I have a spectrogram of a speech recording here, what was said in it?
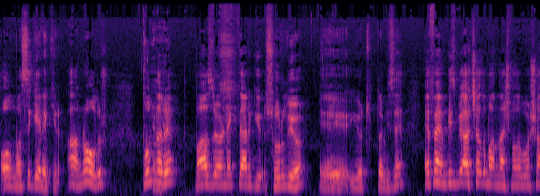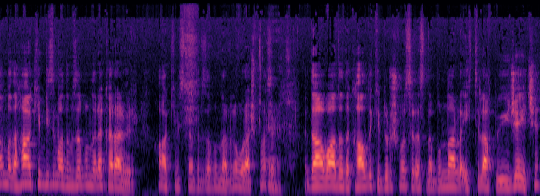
olması gerekir. Aa ne olur? Bunları bazı örnekler soruluyor e, YouTube'da bize. Efendim biz bir açalım anlaşmalı boşanmada hakim bizim adımıza bunlara karar verir. Hakim sizin adınıza bunlarla uğraşmaz. Evet, Davada da kaldı ki duruşma sırasında bunlarla ihtilaf büyüyeceği için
